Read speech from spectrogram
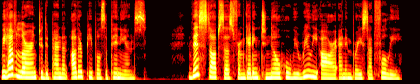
We have learned to depend on other people's opinions. This stops us from getting to know who we really are and embrace that fully.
